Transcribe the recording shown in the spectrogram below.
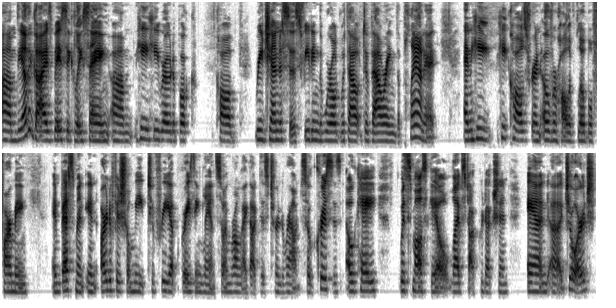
Um, the other guy is basically saying um, he he wrote a book called regenesis, feeding the world without devouring the planet. And he he calls for an overhaul of global farming, investment in artificial meat to free up grazing land. So I'm wrong. I got this turned around. So Chris is okay with small scale livestock production, and uh, George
